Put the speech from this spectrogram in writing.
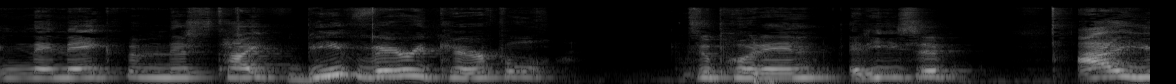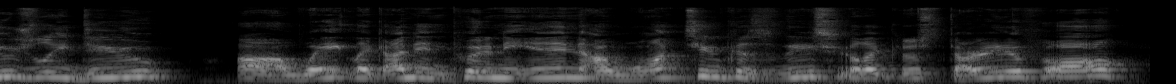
and they make them this tight, be very careful to put in adhesive. I usually do uh, wait. Like I didn't put any in. I want to because these feel like they're starting to fall.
